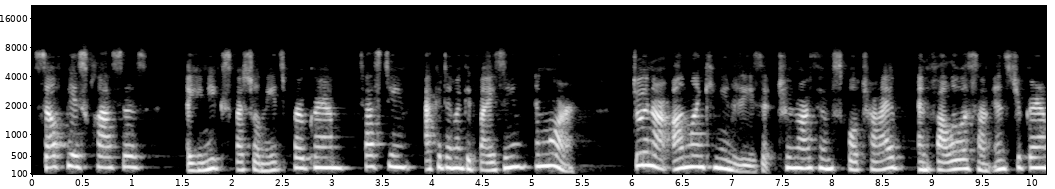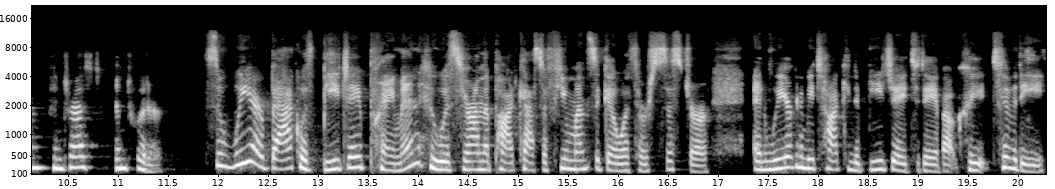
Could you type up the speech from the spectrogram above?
self paced classes, a unique special needs program, testing, academic advising, and more. Join our online communities at True North Homeschool Tribe and follow us on Instagram, Pinterest, and Twitter. So we are back with BJ Prayman, who was here on the podcast a few months ago with her sister. And we are going to be talking to BJ today about creativity.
